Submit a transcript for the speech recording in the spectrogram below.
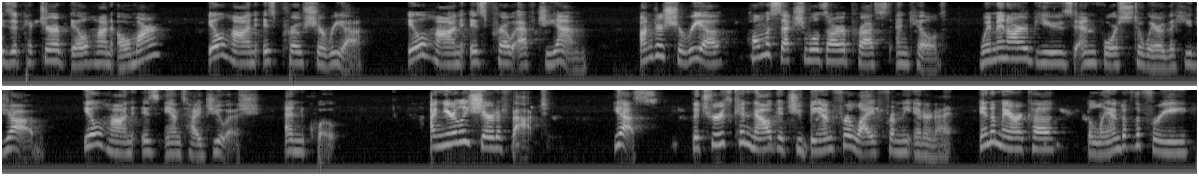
is a picture of Ilhan Omar? Ilhan is pro Sharia. Ilhan is pro FGM. Under Sharia, homosexuals are oppressed and killed. Women are abused and forced to wear the hijab. Ilhan is anti-Jewish. End quote. I merely shared a fact. Yes, the truth can now get you banned for life from the internet. In America, the land of the free,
